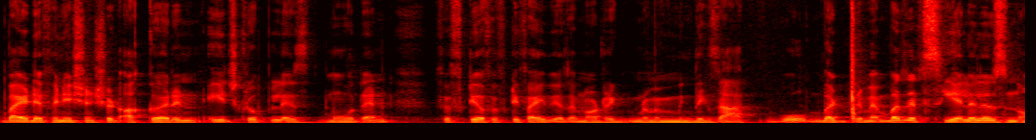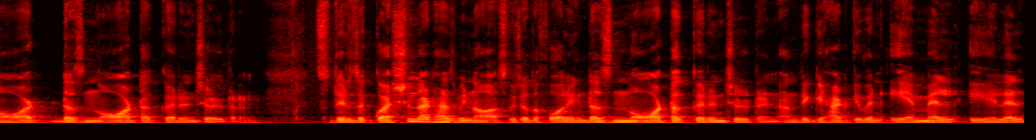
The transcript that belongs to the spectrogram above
by definition should occur in age group less more than 50 or 55 years. I'm not remembering the exact wo, but remember that CLL is not does not occur in children. So there is a question that has been asked, which of the following does not occur in children, and they had given AML, ALL,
